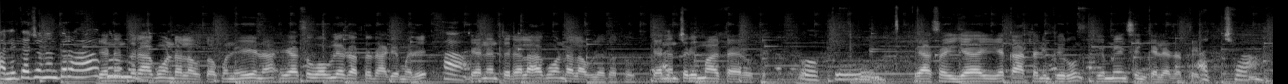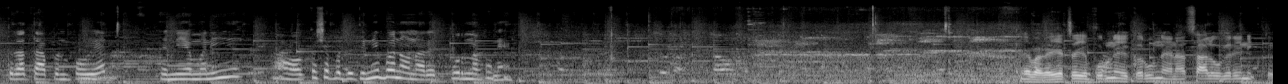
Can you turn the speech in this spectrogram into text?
आणि त्याच्यानंतर हा त्यानंतर हा गोंडा लावतो आपण. हे ना हे असं वावलं जातं धाग्यामध्ये. हा. त्यानंतर याला हा गोंडा लावला जातो. त्यानंतर ही माळ तयार होते. ओके. हे असं या एका हाताने फिरून हे मेन्शन केल्या जाते. अच्छा. तर आता आपण पाहूयात हे नियमाने अं, कशा पद्धतीने बनवणार आहेत पूर्णपणे. हे बघा याचं हे पूर्ण हे करून आहे ना साल वगैरे निघतं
